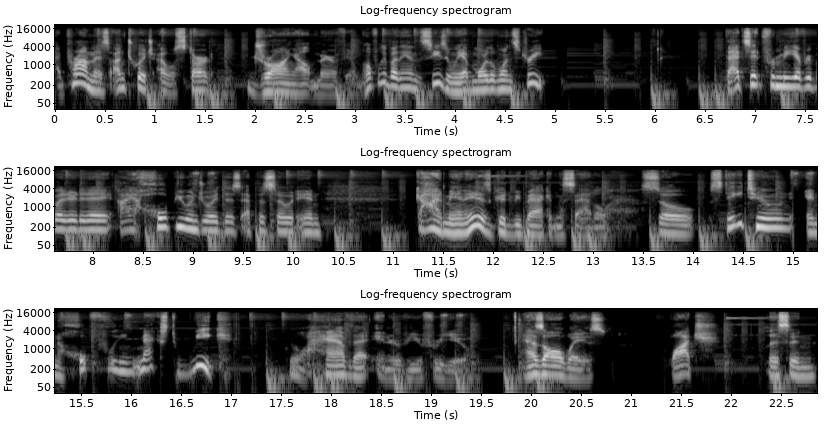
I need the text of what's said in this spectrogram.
I promise on Twitch I will start drawing out Merrifield. Hopefully by the end of the season we have more than one street. That's it for me everybody today. I hope you enjoyed this episode and God, man, it is good to be back in the saddle. So stay tuned, and hopefully next week we will have that interview for you. As always, watch, listen,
